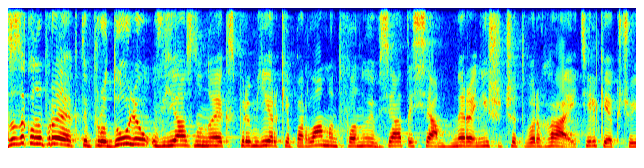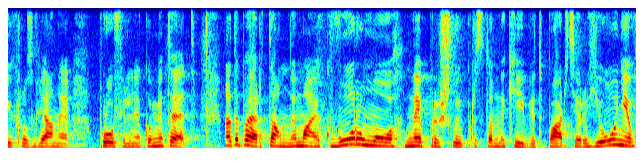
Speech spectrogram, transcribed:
За законопроекти про долю ув'язненої експрем'єрки парламент планує взятися не раніше четверга, і тільки якщо їх розгляне профільний комітет. На тепер там немає кворуму, не прийшли представники від партії регіонів.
